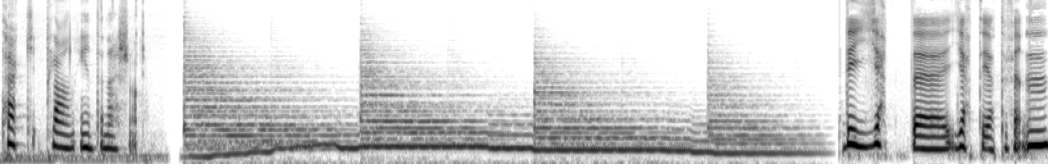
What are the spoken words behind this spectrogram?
Tack Plan International. Det är jätte, jätte, jättefint. Mm.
